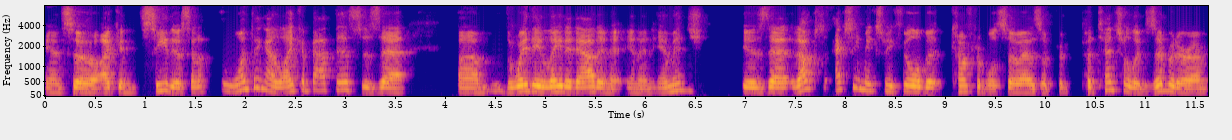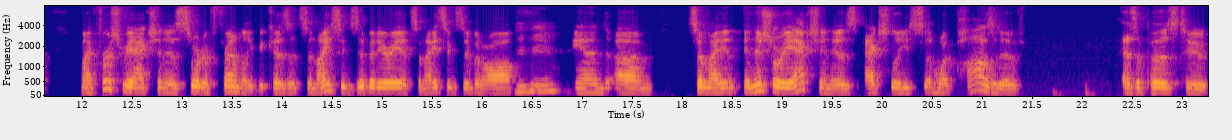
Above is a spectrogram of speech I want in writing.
and so I can see this. And one thing I like about this is that um, the way they laid it out in, a, in an image is that it actually makes me feel a bit comfortable. So as a p- potential exhibitor, I'm my first reaction is sort of friendly because it's a nice exhibit area, it's a nice exhibit hall, Mm-hmm. and um, so my in- initial reaction is actually somewhat positive, as opposed to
